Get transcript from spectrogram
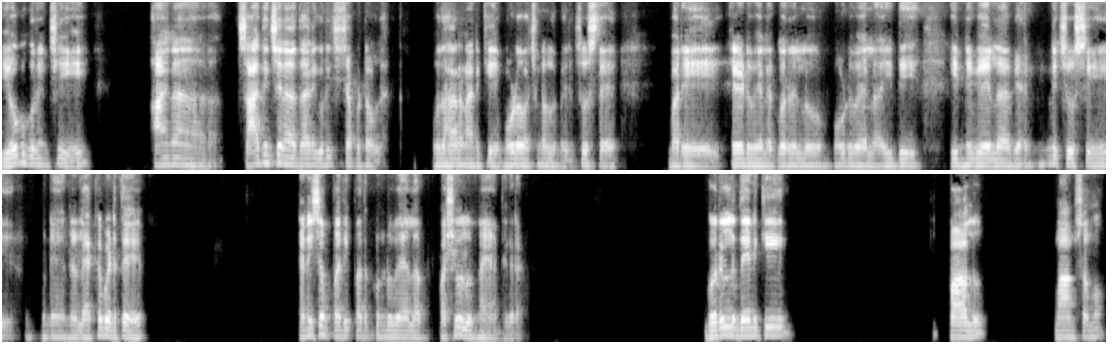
యోగు గురించి ఆయన సాధించిన దాని గురించి చెప్పటం లేదు. ఉదాహరణకి మూడో వచనంలో మీరు చూస్తే మరి ఏడు వేల గొర్రెలు మూడు వేల ఇది ఇన్ని వేల అవన్నీ చూసి నేను లెక్క పెడితే కనీసం పది పదకొండు వేల పశువులు ఉన్నాయి ఆయన దగ్గర. గొర్రెలు దేనికి? పాలు మాంసము.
